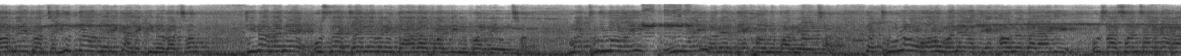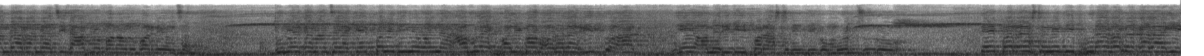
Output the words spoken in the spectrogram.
गर्नै पर्छ। युद्ध अमेरिकाले किन गर्छ? किनभने उसलाई जहिले पनि दागा पल्टिनु पर्ने हुन्छ। म ठुलो है हुँ है भनेर देखाउनु पर्ने हुन्छ। त्यो ठुलो हौ भनेर देखाउनको लागि उसलाई संसारका राम्रा राम्रा चिज आफ्नो बनाउनु पर्ने हुन्छ। दुनियाँका मान्छेलाई केही पनि दिनु होइन। आफूलाई फलिफाप अरूलाई रितको आँट यही अमेरिकी परराष्ट्र नीतिको मूल चुरो हो। त्यही परराष्ट्र नीति पुरा गर्नका लागि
